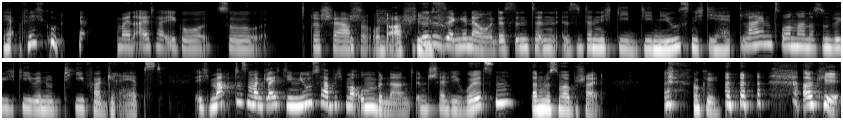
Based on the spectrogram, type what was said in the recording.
Ja, finde ich gut. Ja. Mein alter Ego zu Recherche Ich und würde Archiv. sagen, genau, das sind dann, sind dann nicht die, die News, nicht die Headlines, sondern das sind wirklich die, wenn du tiefer gräbst. Ich mache das mal gleich. Die News habe ich mal umbenannt in Shelley Wilson. Dann wissen wir Bescheid. Okay. Okay,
